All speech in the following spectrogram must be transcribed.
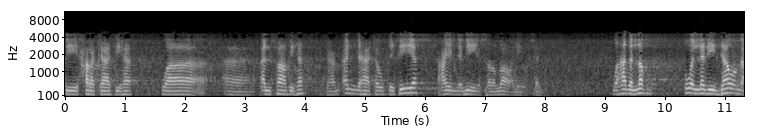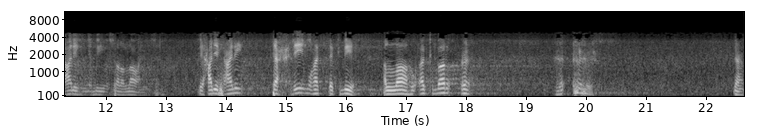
في حركاتها وألفاظها نعم أنها توقيفية عن النبي صلى الله عليه وسلم. وهذا اللفظ هو الذي داوم عليه النبي صلى الله عليه وسلم. في حديث علي تحريمها التكبير الله أكبر نعم.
